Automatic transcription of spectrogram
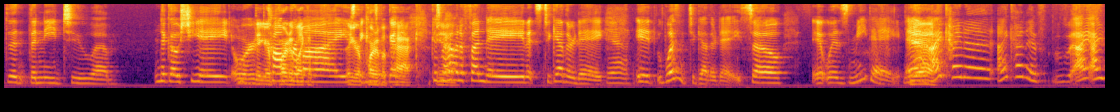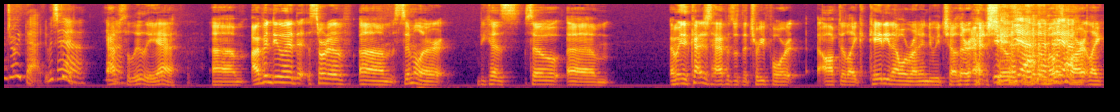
the the need to um, negotiate or That you're part of, like, a- compromise that you're because part of we're a gonna- pack. because Yeah. we're having a fun day and it's together day. Yeah. it wasn't together day, so it was me day, and Yeah. I kind of I kind of I, I enjoyed that. It was yeah, good. yeah. Absolutely, yeah. Um, I've been doing sort of um, similar because so um, I mean it kind of just happens with the Treefort. Often, like Katie and I will run into each other at shows Yeah, for the most yeah. part. Like,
